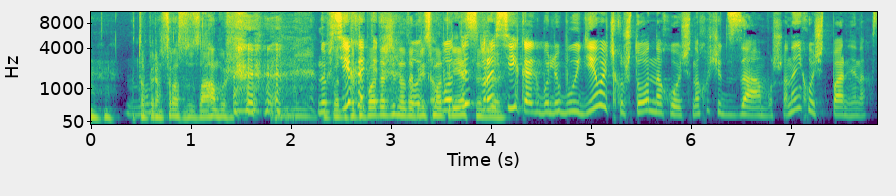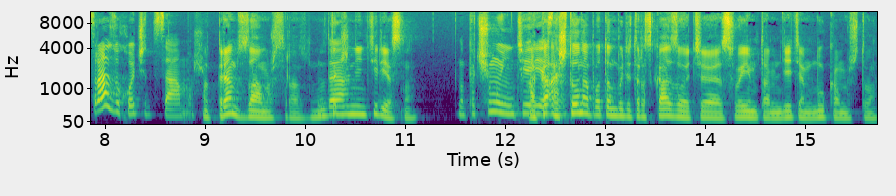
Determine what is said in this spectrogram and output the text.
То ну. прям сразу замуж. Ну все хотят... Подожди, надо присмотреться Вот ты спроси как бы любую девочку, что она хочет. Она хочет замуж. Она не хочет парня, она сразу хочет замуж. Вот прям замуж сразу. Ну так же неинтересно. Ну почему А, интересно? ка- а что она потом будет рассказывать э, своим там детям, внукам, что?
